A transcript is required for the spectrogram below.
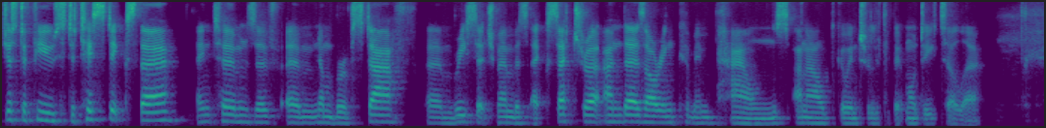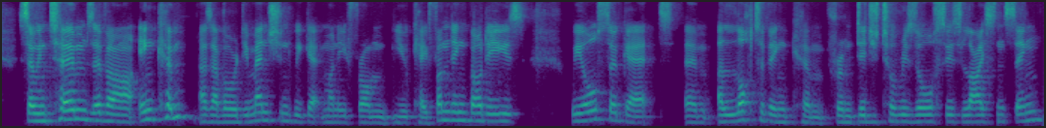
just a few statistics there in terms of um, number of staff, um, research members, etc. And there's our income in pounds, and I'll go into a little bit more detail there. So in terms of our income, as I've already mentioned, we get money from UK funding bodies. We also get um, a lot of income from digital resources licensing,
